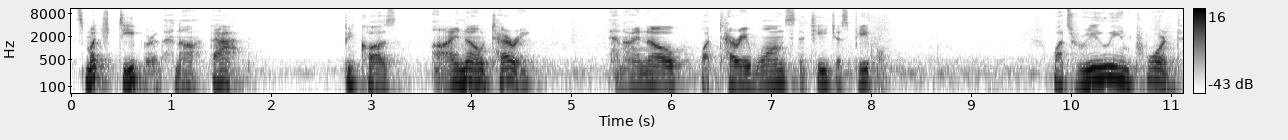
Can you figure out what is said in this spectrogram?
It's much deeper than uh, that because I know Terry and I know what Terry wants to teach his people. What's really important,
